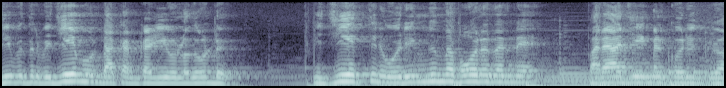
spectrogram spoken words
ജീവിതത്തിൽ വിജയം ഉണ്ടാക്കാൻ കഴിയുള്ളതുകൊണ്ട് വിജയത്തിന് ഒരുങ്ങുന്ന പോലെ തന്നെ പരാജയങ്ങൾക്ക് ഒരുക്കുക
